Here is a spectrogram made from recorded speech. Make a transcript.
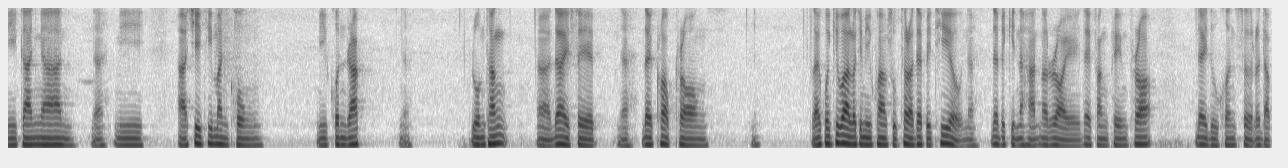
มีการงานนะมีอาชีพที่มั่นคง มีคนรักนะ รวมทั้งได้เสพนะได้ครอบครองนะหลายคนคิดว่าเราจะมีความสุขถ้าเราได้ไปเที่ยวนะได้ไปกินอาหารอร่อย ได้ฟังเพลงเพราะได้ดูคอนเสิร์ตระดับ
